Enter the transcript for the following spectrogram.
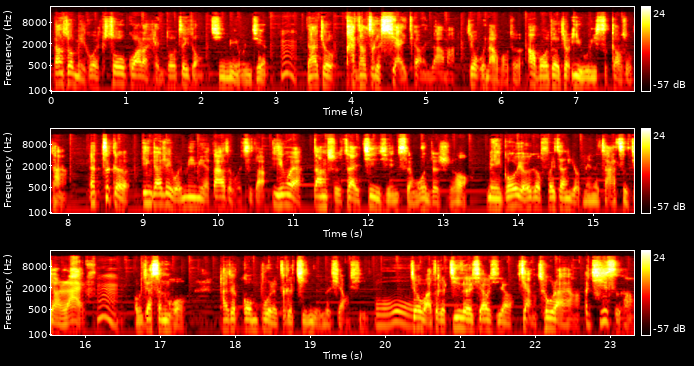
当时美国搜刮了很多这种机密文件，嗯，然后就看到这个吓一跳，你知道吗？就问奥伯特，奥伯特就一五一十告诉他，那这个应该列为秘密，大家怎么会知道？因为啊，当时在进行审问的时候，美国有一个非常有名的杂志叫《Life》，嗯，我们叫生活，他就公布了这个惊人的消息，哦，就把这个惊人的消息啊讲出来啊。其实啊，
